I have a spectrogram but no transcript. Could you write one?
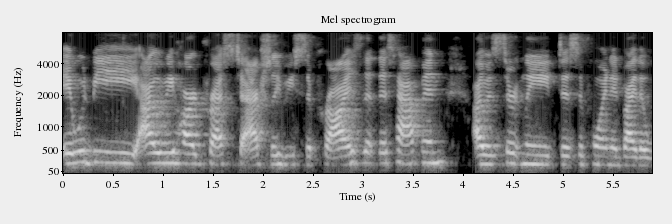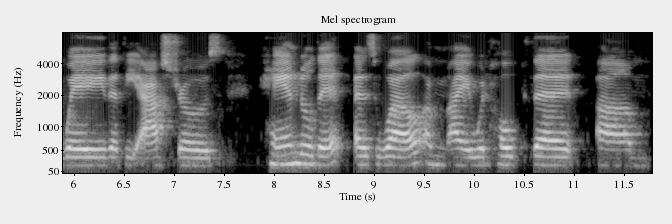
it would be I would be hard pressed to actually be surprised that this happened. I was certainly disappointed by the way that the Astros handled it as well. Um, I would hope that um,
